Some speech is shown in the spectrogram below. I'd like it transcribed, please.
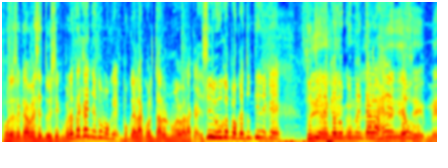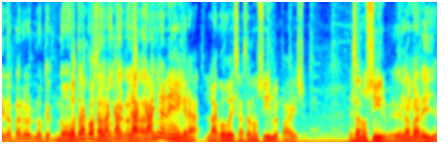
Por eso que a veces tú dices, pero esta caña como que, porque la cortaron nueva la caña. Sí, Hugo, porque tú tienes que, tú Sí, tienes que documentar a la sí, gente, Hugo. sí. Mira, pero lo que. No, Otra no, cosa, la, ca- caña negra, la gruesa, esa no sirve para eso. Esa no sirve. Es la que- amarilla.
